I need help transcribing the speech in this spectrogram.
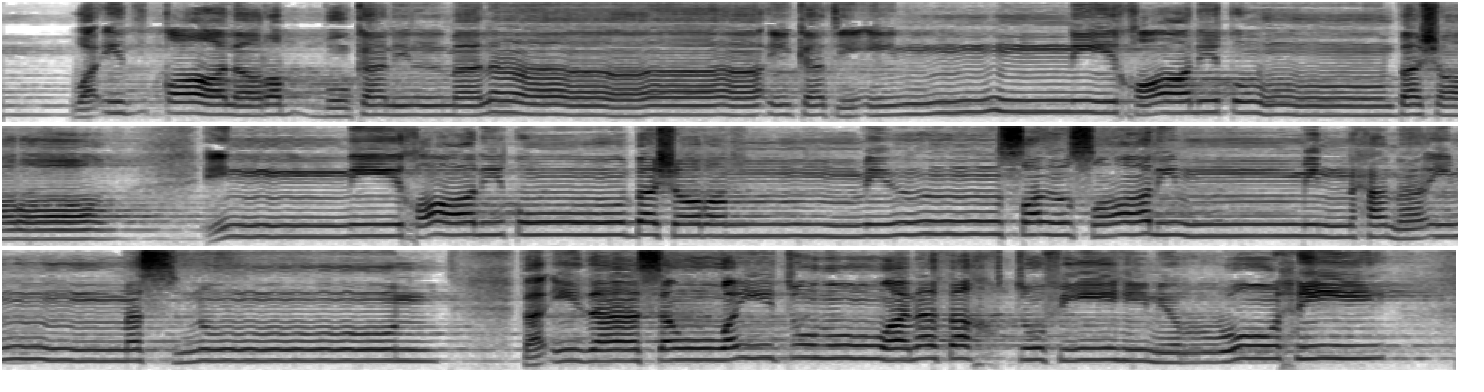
واذ قال ربك للملائكه اني خالق بشرا اني خالق بشرا من صلصال من حما مسنون فاذا سويته ونفخت فيه من روحي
